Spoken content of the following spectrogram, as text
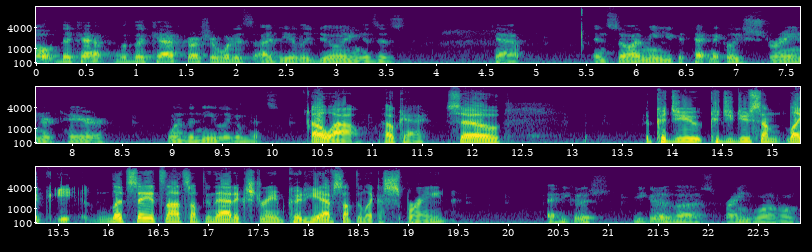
Oh, the calf, well, the calf crusher. What it's ideally doing is its cap, and so I mean, you could technically strain or tear one of the knee ligaments. Oh wow. Okay. So could you could you do some like let's say it's not something that extreme. Could he have something like a sprain? Yeah, he could have he could have uh, sprained one of them.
